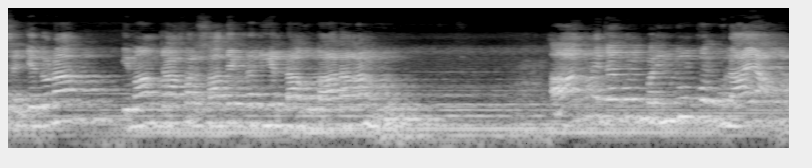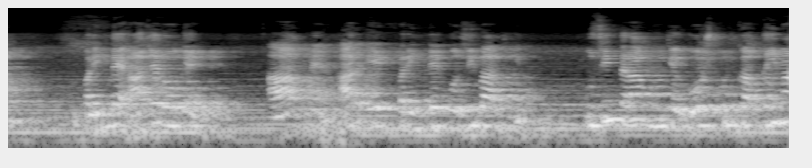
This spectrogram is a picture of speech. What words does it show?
सैयदना इमाम जाफ़र सादिक रज़ी अल्लाह तआला आपने जब उन परिंदों को बुलाया परिंदे हाजिर हो गए। आपने हर एक परिंदे को जिबा किया। उसी तरह उनके गोश्तों का कीमा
